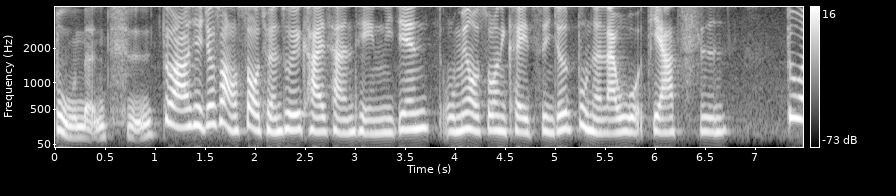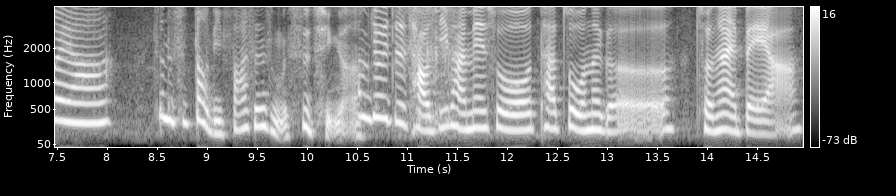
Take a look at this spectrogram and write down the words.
不能吃。对啊，而且就算我授权出去开餐厅，你今天我没有说你可以吃，你就是不能来我家吃。对啊，真的是到底发生什么事情啊他？们就一直炒鸡排妹说她做那个纯爱杯啊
